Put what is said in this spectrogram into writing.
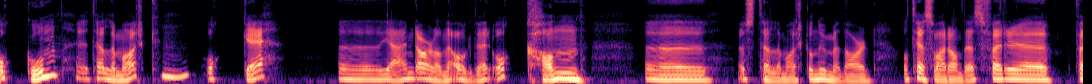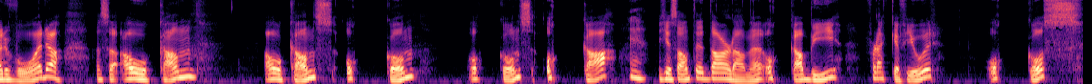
Okkon, eh, Telemark, Mhm. Okke, eh, Jæren, Dalane, Agder, og Kan, Øst-Telemark og Numedalen. Og tilsvarende for, eh, for vår, da. Altså Aukan, Aukans, Okkon, Okkons, Okka. Ja. Ikke sant? Dalane, Okka by, Flekkefjord, Okkås.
